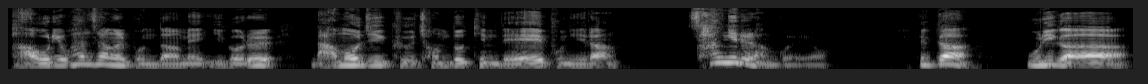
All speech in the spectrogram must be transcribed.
바울이 환상을 본 다음에 이거를 나머지 그 전도팀 네 분이랑 상의를 한 거예요. 그러니까 우리가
